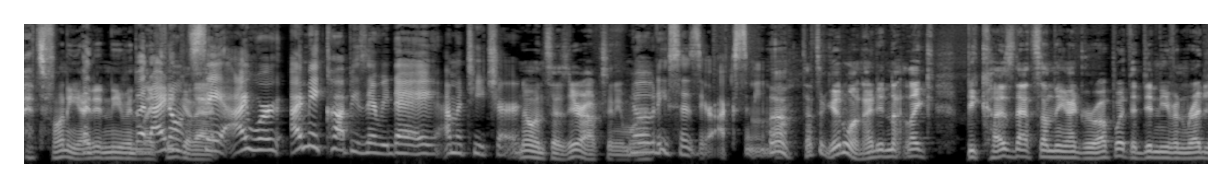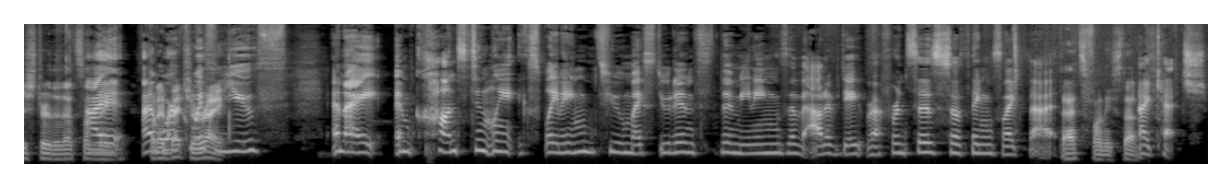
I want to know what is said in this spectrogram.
That's funny. I didn't even But like, I think don't of that. say I work. I make copies every day. I'm a teacher. no one says Xerox anymore. Nobody says Xerox anymore. Oh, that's a good one. I did not like because that's something I grew up with. It didn't even register that that's something. I I but I work you're with right. youth, and I am constantly explaining to my students the meanings of out of date references. So things like that That's funny stuff. I catch.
